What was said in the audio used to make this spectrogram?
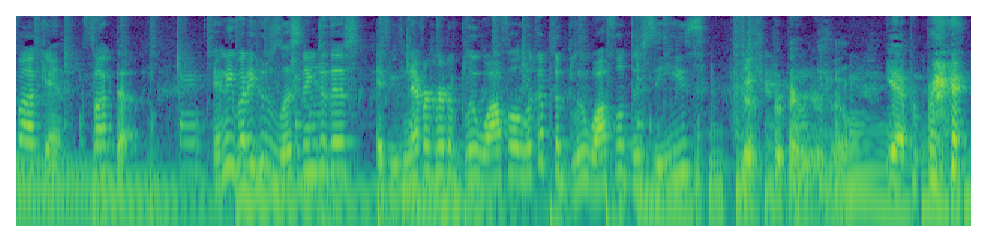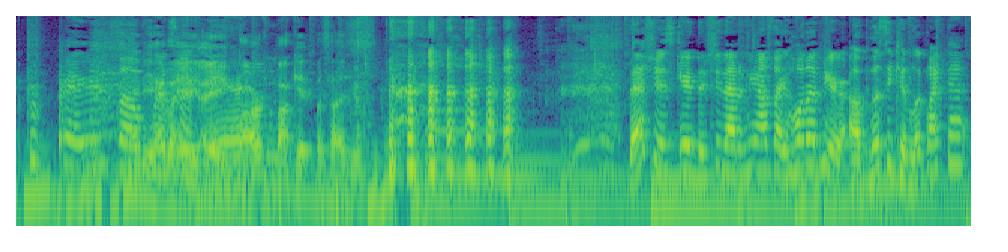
fucking fucked up. Anybody who's listening to this, if you've never heard of blue waffle, look up the blue waffle disease. Just prepare yourself. Yeah, prepare prepare yourself Maybe have a, a barf bucket beside you. that shit scared the shit out of me. I was like, hold up here, a pussy can look like that?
